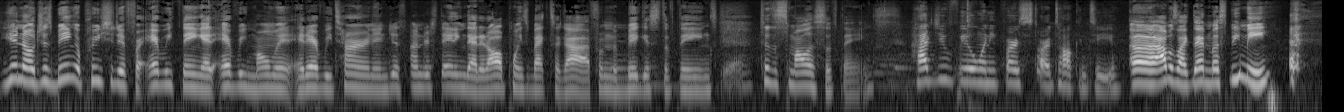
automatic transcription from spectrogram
you know, just being appreciative for everything at every moment, at every turn, and just understanding that it all points back to God, from the biggest of things Yeah. to the smallest of things. How'd you feel when he first started talking to you? Uh, I was like, that must be me.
